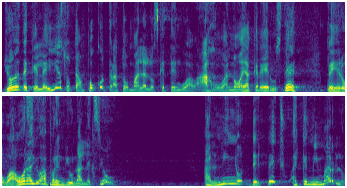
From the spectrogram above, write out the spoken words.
Yo desde que leí eso tampoco trato mal a los que tengo abajo, no vaya a creer usted. Pero ahora yo aprendí una lección. Al niño del pecho hay que mimarlo,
